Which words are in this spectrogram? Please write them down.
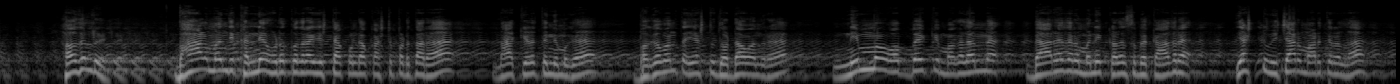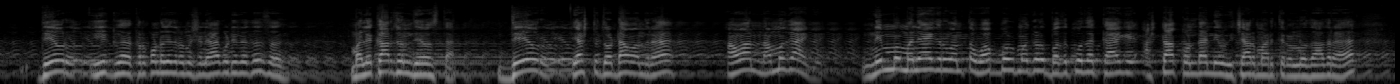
ಹೌದಲ್ರಿ? ಭಾಳ ಮಂದಿ ಕನ್ಯೆ ಹುಡುಕೋದ್ರಾಗ ಇಷ್ಟ ಹಾಕೊಂಡವ್ ಕಷ್ಟಪಡ್ತಾರ. ನಾ ಕೇಳ್ತೇನೆ ನಿಮಗೆ, ಭಗವಂತ ಎಷ್ಟು ದೊಡ್ಡವ ಅಂದ್ರೆ ನಿಮ್ಮ ಒಬ್ಬಾಕಿ ಮಗಳನ್ನ ಬ್ಯಾರೆದರ ಮನೆಗೆ ಕಳಿಸ್ಬೇಕಾದ್ರೆ ಎಷ್ಟು ವಿಚಾರ ಮಾಡ್ತಿರಲ್ಲ. ದೇವರು ಈಗ ಕರ್ಕೊಂಡೋಗಿದ್ರೆ ಮಿಷನ್ ಯಾವ ಗುಡಿ ಇರೋದು ಮಲ್ಲಿಕಾರ್ಜುನ ದೇವಸ್ಥಾನ. ದೇವರು ಎಷ್ಟು ದೊಡ್ಡವ ಅಂದ್ರೆ ಅವ ನಮಗಾಗಿ ನಿಮ್ಮ ಮನೆಯಾಗಿರುವಂಥ ಒಬ್ಬ ಮಗಳು ಬದುಕೋದಕ್ಕಾಗಿ ಅಷ್ಟಾಕೊಂಡ ನೀವು ವಿಚಾರ ಮಾಡ್ತೀರ ಅನ್ನೋದಾದ್ರೆ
